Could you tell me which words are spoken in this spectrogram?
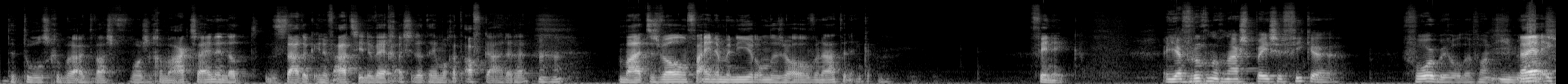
de tools gebruikt waarvoor ze gemaakt zijn. En dat, er staat ook innovatie in de weg als je dat helemaal gaat afkaderen. Uh-huh. Maar het is wel een fijne manier om er zo over na te denken. Vind ik. En jij vroeg nog naar specifieke voorbeelden van e-mails. Nou ja, ik,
